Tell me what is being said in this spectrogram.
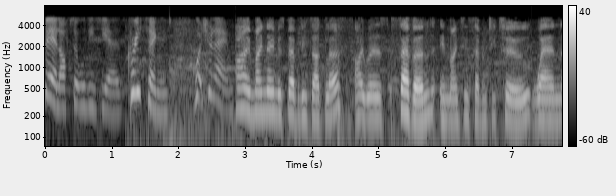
feel after all these years. Greetings. What's your name? Hi, my name is Beverly Douglas. I was seven in 1972 when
